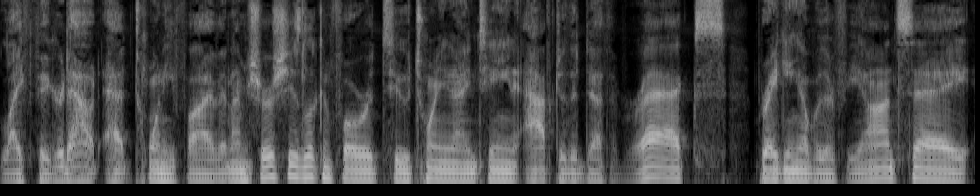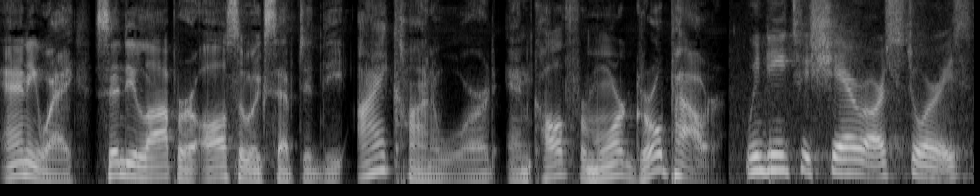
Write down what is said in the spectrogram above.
life figured out at 25. And I'm sure she's looking forward to 2019 after the death of her ex, breaking up with her fiance. Anyway, Cyndi Lauper also accepted the Icon Award and called for more girl power. We need to share our stories.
